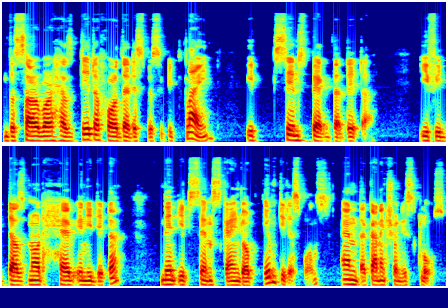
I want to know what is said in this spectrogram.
the server has data for that specific client, it sends back the data. If it does not have any data, then it sends kind of empty response and the connection is closed.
